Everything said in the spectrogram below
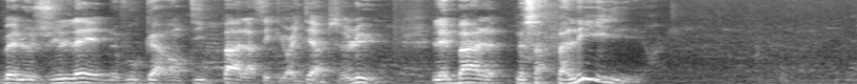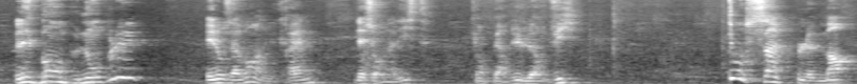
mais le gilet ne vous garantit pas la sécurité absolue. Les balles ne savent pas lire. Les bombes non plus. Et nous avons en Ukraine des journalistes qui ont perdu leur vie. Tout simplement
